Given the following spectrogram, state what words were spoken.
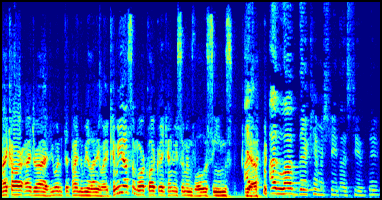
My car, I drive. You wouldn't fit behind the wheel anyway. Can we have some more Clark Gregg, Henry Simmons, Lola scenes? Yeah. I, I love their chemistry, those two. Their,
